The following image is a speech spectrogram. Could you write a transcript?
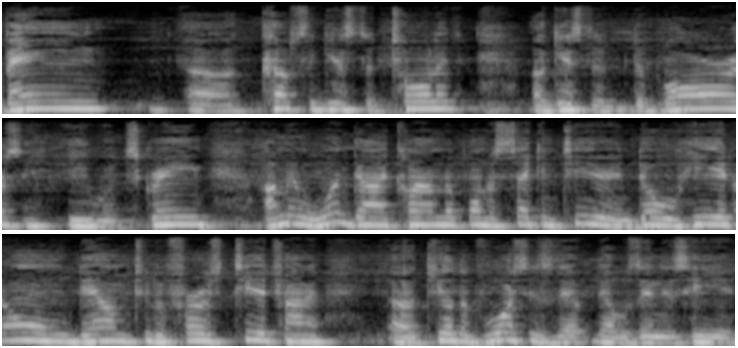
bang uh, cups against the toilet, against the, the bars. He would scream. I remember one guy climbed up on the second tier and dove head on down to the first tier, trying to uh, kill the voices that, that was in his head.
